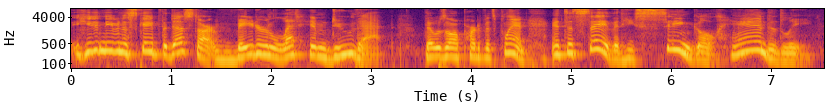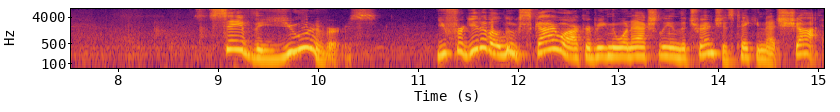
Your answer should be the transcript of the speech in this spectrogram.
he didn't even escape the Death Star. Vader let him do that. That was all part of its plan. And to say that he single handedly saved the universe, you forget about Luke Skywalker being the one actually in the trenches taking that shot.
